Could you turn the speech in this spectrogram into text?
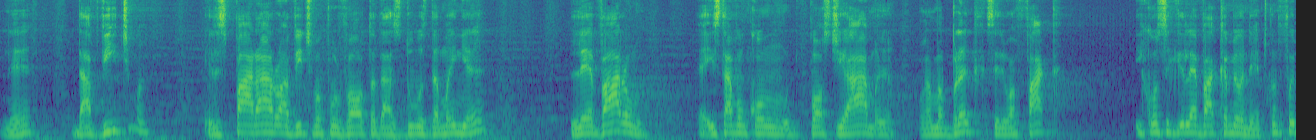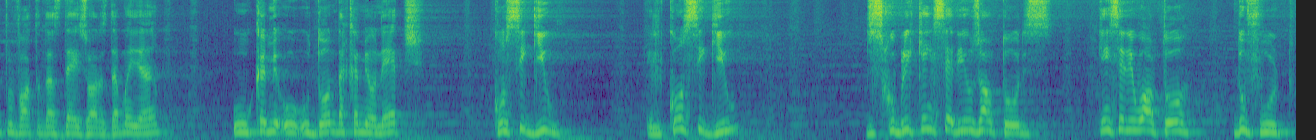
né, da vítima. Eles pararam a vítima por volta das duas da manhã, levaram, eh, estavam com um posse de arma, uma arma branca, que seria uma faca, e conseguiram levar a caminhonete. Quando foi por volta das 10 horas da manhã, o, cami- o- o dono da caminhonete conseguiu, ele conseguiu descobrir quem seriam os autores, quem seria o autor do furto.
